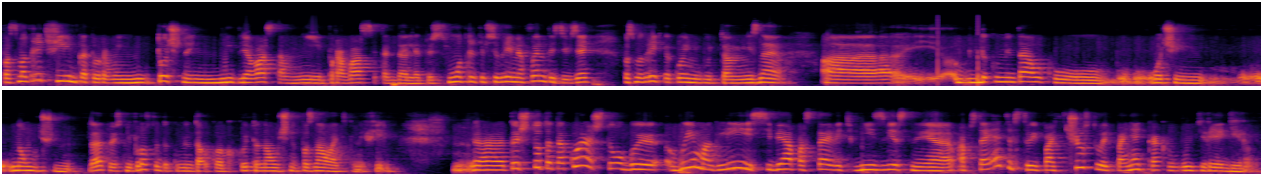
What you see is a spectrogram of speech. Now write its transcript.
посмотреть фильм, который вы точно не для вас, там, не про вас и так далее. То есть смотрите все время фэнтези, взять, посмотреть какой-нибудь там, не знаю, а, документалку очень научную, да, то есть не просто документалку, а какой-то научно-познавательный фильм. Э, то есть что-то такое, чтобы вы могли себя поставить в неизвестные обстоятельства и почувствовать, понять, как вы будете реагировать.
